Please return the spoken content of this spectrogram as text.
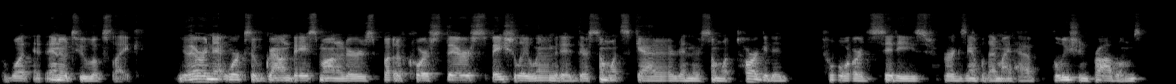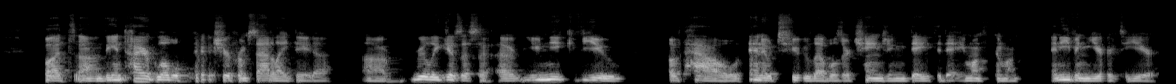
what NO2 looks like. There are networks of ground-based monitors, but of course they're spatially limited. They're somewhat scattered and they're somewhat targeted towards cities, for example, that might have pollution problems. But um, the entire global picture from satellite data uh, really gives us a, a unique view of how NO2 levels are changing day to day, month to month and even year to year.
